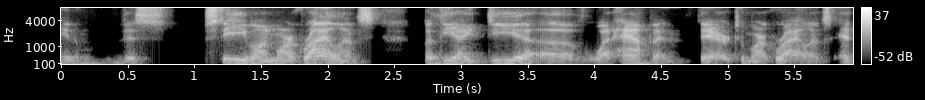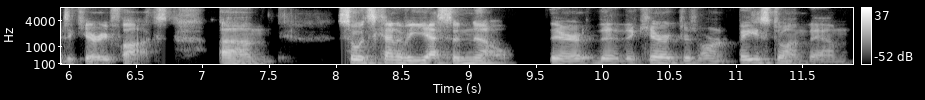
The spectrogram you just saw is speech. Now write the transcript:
you know, this Steve on Mark Rylance, but the idea of what happened there to Mark Rylance and to Kerry Fox. Um, so it's kind of a yes and no. They're, the, the characters aren't based on them,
